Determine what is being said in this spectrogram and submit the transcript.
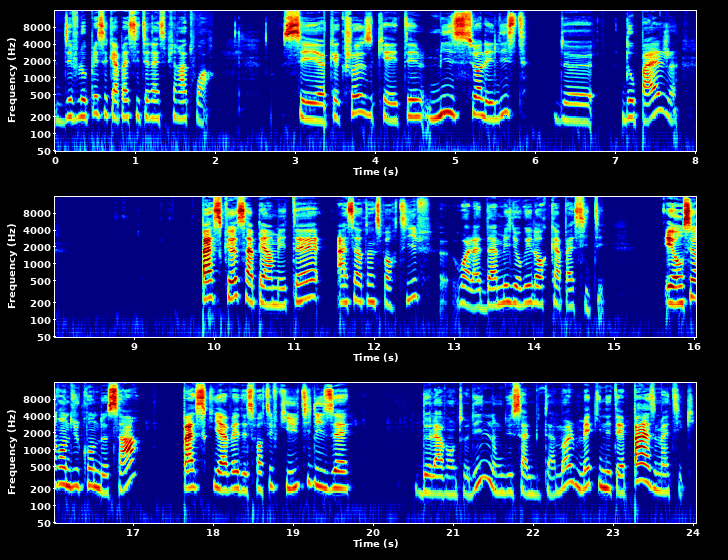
développer ses capacités respiratoires. C'est euh, quelque chose qui a été mis sur les listes de dopage parce que ça permettait à certains sportifs euh, voilà, d'améliorer leurs capacités. Et on s'est rendu compte de ça parce qu'il y avait des sportifs qui utilisaient de la ventoline, donc du salbutamol, mais qui n'étaient pas asthmatiques.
